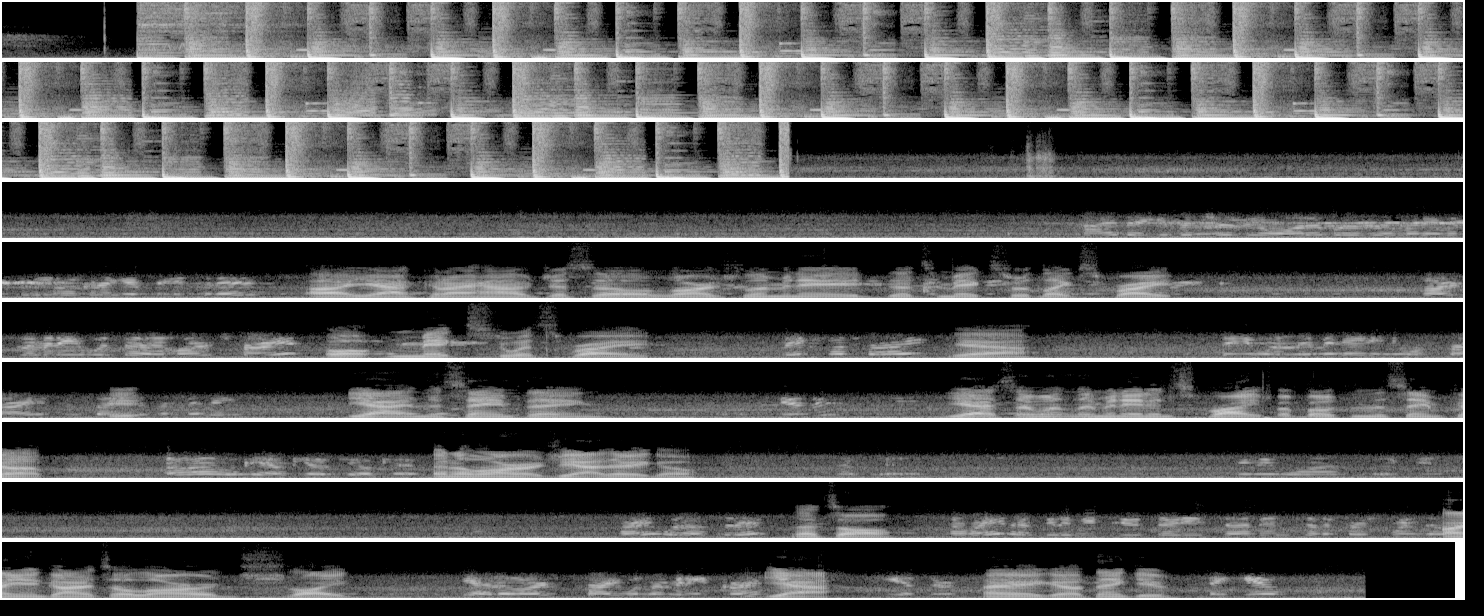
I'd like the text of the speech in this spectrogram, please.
Hi, thank you for choosing Whataburger. My name is Celine. What can I get for you today? Uh, yeah, could I have just a large lemonade that's mixed with like Sprite? Large lemonade with a large Sprite? Oh, mixed with Sprite. Mixed with Sprite? Yeah. So you want lemonade and you want fries inside It- the lemonade? Yeah, and the same thing. Excuse me? Yes, I want lemonade and Sprite, but both in the same cup. Oh, okay, okay, okay, okay. And a large. Yeah, there you go. Okay. Give me one second. Alright, what else today? That's all. Alright, that's gonna be 237 to the first window. I ain't got it to a large, like, Yeah, the large Sprite with lemonade, correct? yeah. Yes, sir. There you go. Thank you. Thank you.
